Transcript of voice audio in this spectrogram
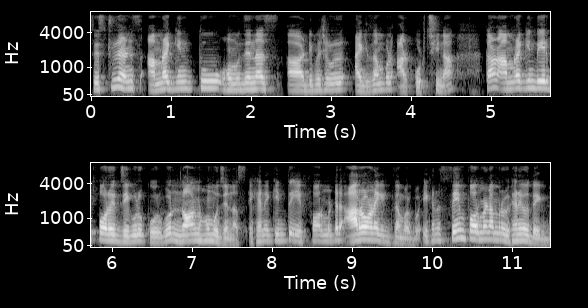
সো স্টুডেন্টস আমরা কিন্তু হোমোজেনাস ডিফারেনশিয়াল এক্সাম্পল আর করছি না। কারণ আমরা কিন্তু এর পরে যেগুলো করব নন হোমোজেনাস এখানে কিন্তু এই ফরম্যাটের আরও অনেক এক্সাম্পল পাবো এখানে সেম ফরম্যাট আমরা ওইখানেও দেখব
